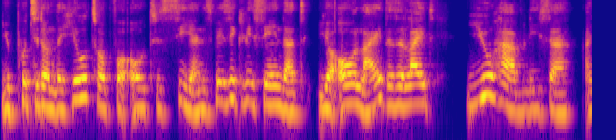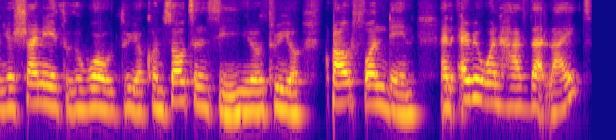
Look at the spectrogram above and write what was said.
you put it on the hilltop for all to see. And it's basically saying that you're all light. There's a light you have, Lisa, and you're shining it through the world through your consultancy, you know, through your crowdfunding, and everyone has that light.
